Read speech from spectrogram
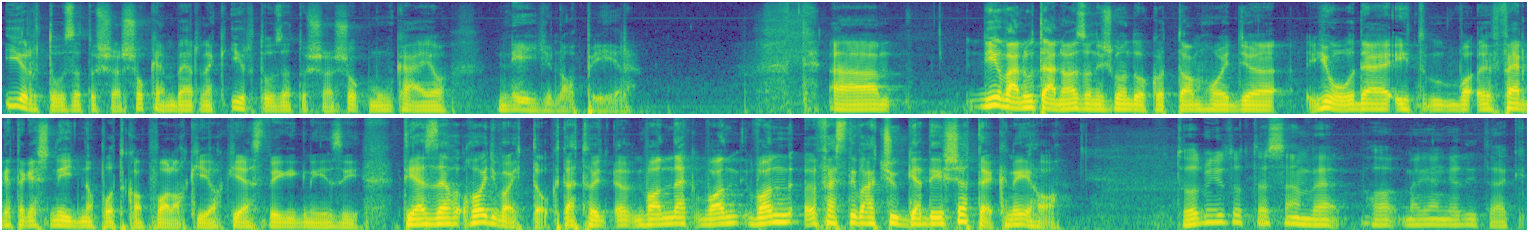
írtózatosan sok embernek, írtózatosan sok munkája négy napér. Uh, nyilván utána azon is gondolkodtam, hogy jó, de itt fergeteges négy napot kap valaki, aki ezt végignézi. Ti ezzel hogy vagytok? Tehát, hogy van, van, van fesztivál csüggedésetek néha? Tudod, mi jutott eszembe, ha megengeditek?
